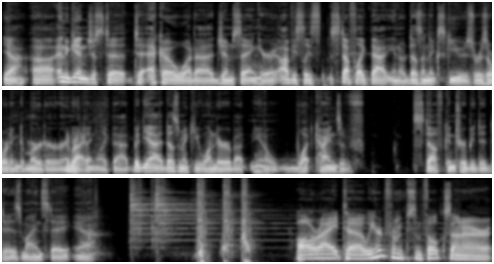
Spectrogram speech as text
Yeah, uh, and again, just to to echo what uh, Jim's saying here, obviously stuff like that, you know, doesn't excuse resorting to murder or anything right. like that. But yeah, it does make you wonder about you know what kinds of stuff contributed to his mind state. Yeah. All right. Uh, we heard from some folks on our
